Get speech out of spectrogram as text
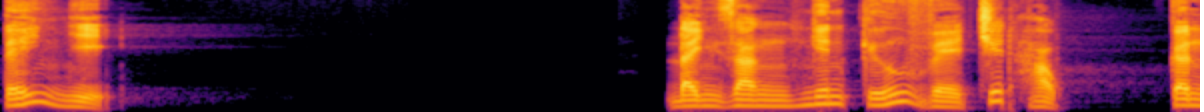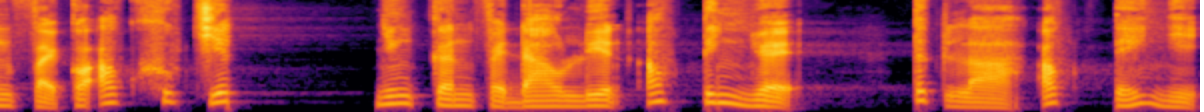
tế nhị Đành rằng nghiên cứu về triết học cần phải có óc khúc chiết, nhưng cần phải đào luyện óc tinh nhuệ, tức là óc tế nhị.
